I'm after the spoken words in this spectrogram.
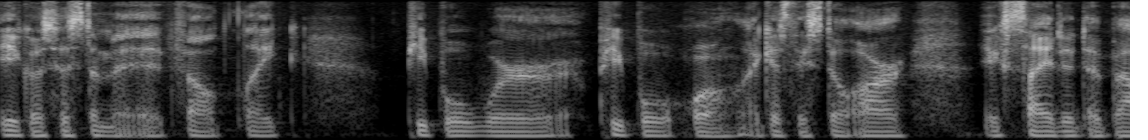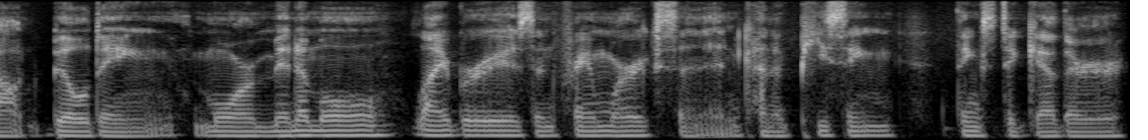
ecosystem, it felt like people were people well i guess they still are excited about building more minimal libraries and frameworks and, and kind of piecing things together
